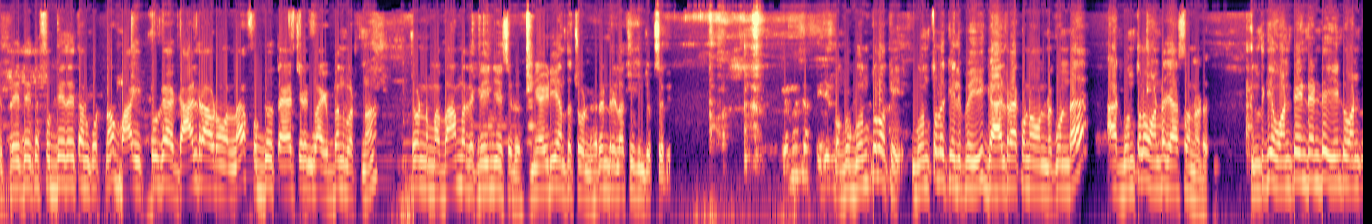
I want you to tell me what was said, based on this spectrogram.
ఇప్పుడైతే ఫుడ్ ఏదైతే అనుకుంటున్నాం బాగా ఎక్కువగా గాలి రావడం వల్ల ఫుడ్ తయారు చేయడానికి బాగా ఇబ్బంది పడుతున్నాం. చూడండి మా బామ్మర్ దగ్గర ఏం చేశాడు? మీ ఐడియా అంతా చూడండి. రెండు ఇలా చూపించి ఒకసారి. ఒక గొంతులోకి గొంతులోకి వెళ్ళిపోయి గాలి రాకుండా ఉండకుండా ఆ గొంతులో వంట చేస్తా ఉన్నాడు ఇంతకీ వంట ఏంటంటే ఏంటి వంట?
